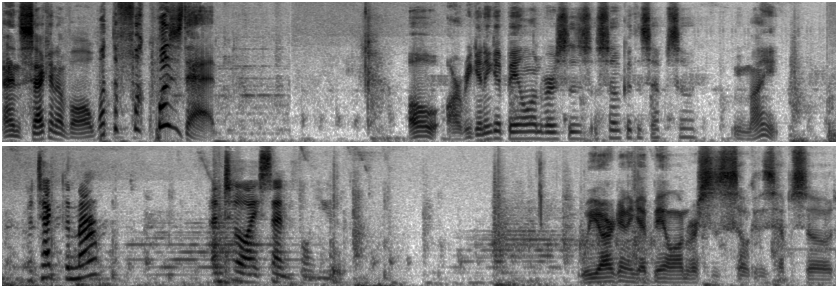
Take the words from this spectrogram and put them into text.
And second of all, what the fuck was that? Oh, are we gonna get Baylan versus Ahsoka this episode? We might. Protect the map until I send for you. We are gonna get Baylan versus Ahsoka this episode.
